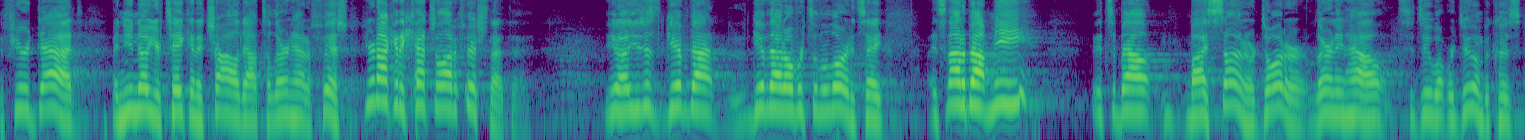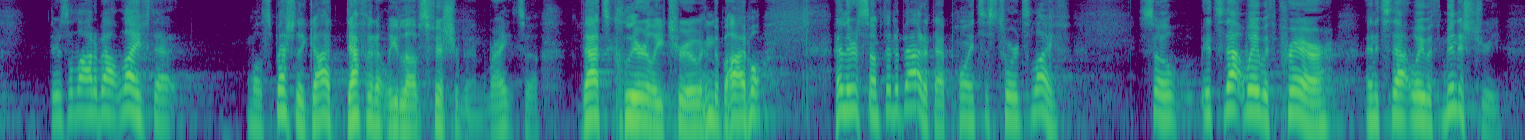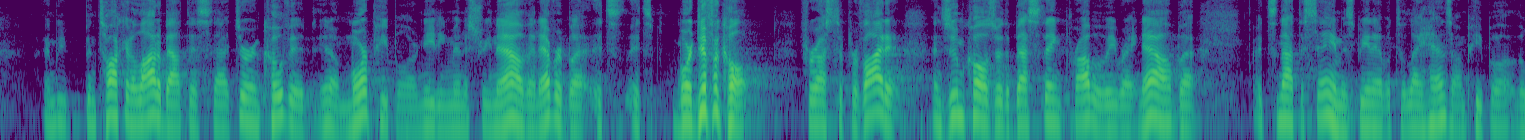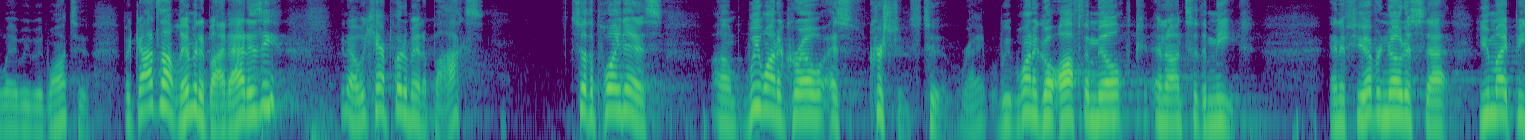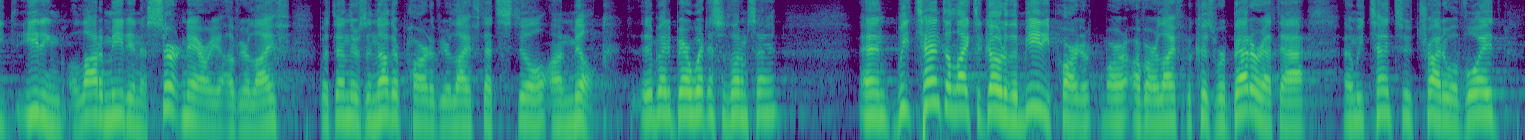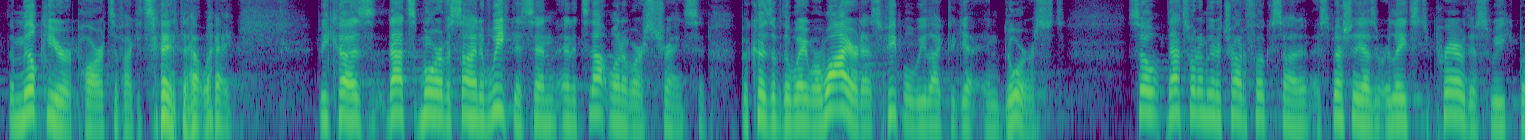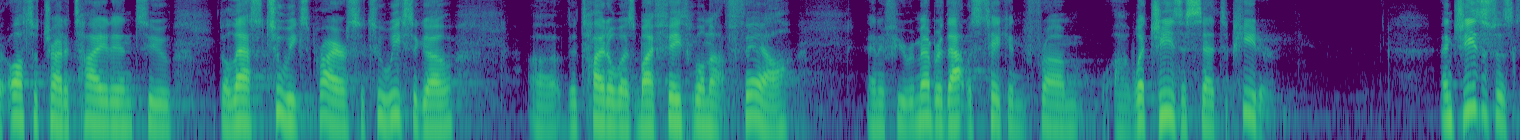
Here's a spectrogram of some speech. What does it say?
If you're a dad, and you know you're taking a child out to learn how to fish, you're not going to catch a lot of fish that day. You know, you just give that, give that over to the Lord and say, it's not about me, it's about my son or daughter learning how to do what we're doing because there's a lot about life that, well, especially God definitely loves fishermen, right? So that's clearly true in the Bible. And there's something about it that points us towards life. So it's that way with prayer, and it's that way with ministry and we've been talking a lot about this that during COVID, you know, more people are needing ministry now than ever, but it's it's more difficult for us to provide it. And Zoom calls are the best thing probably right now, but it's not the same as being able to lay hands on people the way we would want to. But God's not limited by that, is he? You know, we can't put him in a box. So the point is, um, we want to grow as Christians too, right? We want to go off the milk and onto the meat. And if you ever notice that you might be eating a lot of meat in a certain area of your life, but then there's another part of your life that's still on milk. Anybody bear witness with what I'm saying? And we tend to like to go to the meaty part of our, of our life because we're better at that, and we tend to try to avoid the milkier parts, if I could say it that way, because that's more of a sign of weakness, and, and it's not one of our strengths. because of the way we're wired as people. We like to get endorsed. So that's what I'm going to try to focus on, especially as it relates to prayer this week, but also try to tie it into the last two weeks prior. So, two weeks ago, uh, the title was My Faith Will Not Fail. And if you remember, that was taken from uh, what Jesus said to Peter. And Jesus was,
